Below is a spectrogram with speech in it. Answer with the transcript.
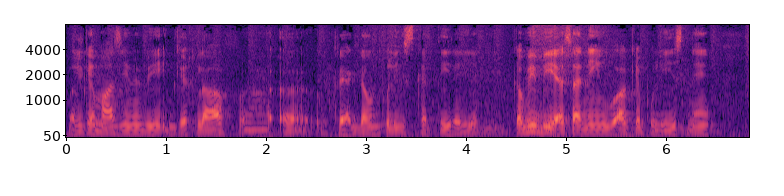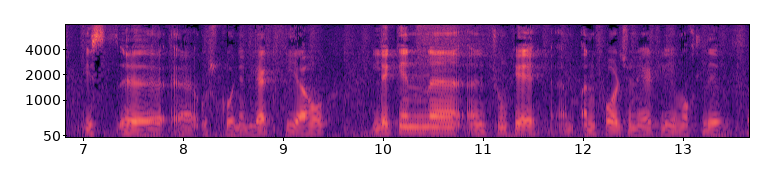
بلکہ ماضی میں بھی ان کے خلاف کریک ڈاؤن پولیس کرتی رہی ہے۔ کبھی بھی ایسا نہیں ہوا کہ پولیس نے اس اس کو نگلیکٹ کیا ہو۔ لیکن چونکہ انفارچونیٹلی مختلف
